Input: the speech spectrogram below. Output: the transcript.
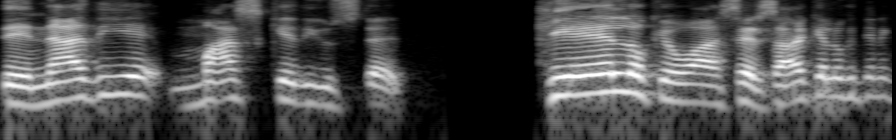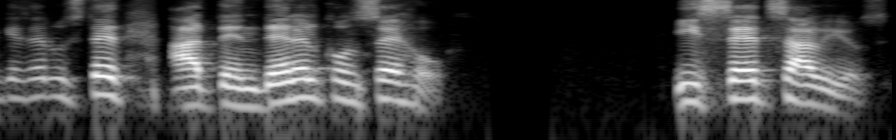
de nadie más que de usted. ¿Qué es lo que va a hacer? ¿Sabe qué es lo que tiene que hacer usted? Atender el consejo y sed sabios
